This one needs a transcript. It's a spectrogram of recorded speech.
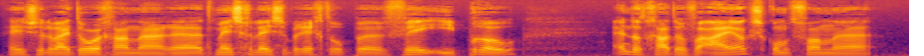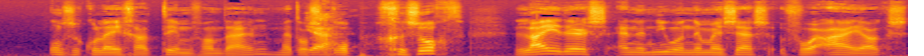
Hey, zullen wij doorgaan naar uh, het meest gelezen bericht op uh, eh, VI Pro. En dat gaat over Ajax. Komt van uh, onze collega Tim van Duin. Met als ja. kop gezocht leiders en een nieuwe nummer 6 voor Ajax.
